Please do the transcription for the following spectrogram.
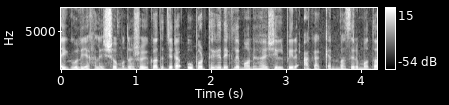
এই গুলিয়াখালীর সমুদ্র সৈকত, যেটা উপর থেকে দেখলে মনে হয় শিল্পীর আঁকা ক্যানভাসের মতো।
